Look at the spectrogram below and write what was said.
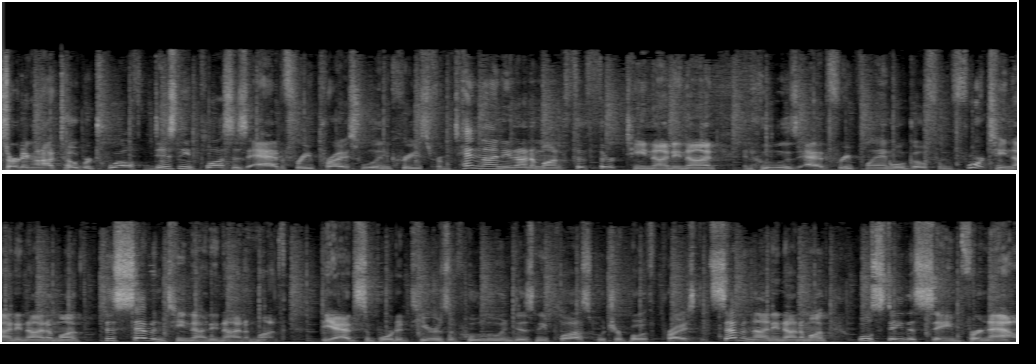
Starting on October 12th, Disney Plus's ad-free price will increase from $10.99 a month to $13.99, and Hulu's ad-free plan will go from $14.99 a month to $17.99 a month. The ad-supported tiers of Hulu and Disney Plus, which are both priced at $7.99 a month, will stay the same for now.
